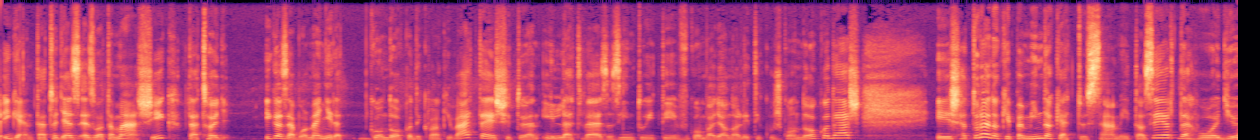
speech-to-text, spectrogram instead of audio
igen, tehát hogy ez, ez volt a másik, tehát hogy igazából mennyire gondolkodik valaki vágyteljesítően, illetve ez az intuitív vagy analitikus gondolkodás. És hát tulajdonképpen mind a kettő számít azért, de hogy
